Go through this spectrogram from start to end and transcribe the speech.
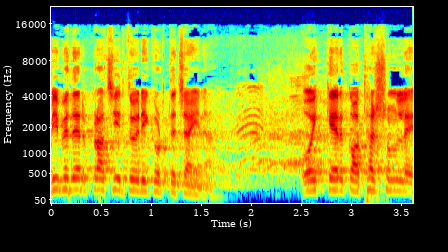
বিভেদের প্রাচীর তৈরি করতে চাই না। ঐক্যের কথা শুনলে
